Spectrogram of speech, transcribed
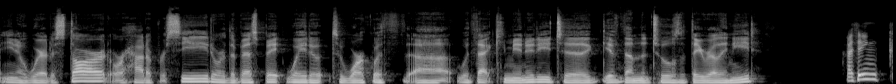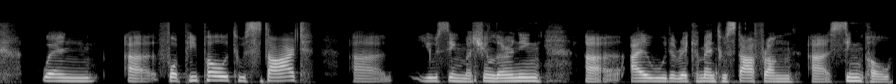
you know where to start or how to proceed or the best ba- way to, to work with uh, with that community to give them the tools that they really need? I think when uh, for people to start uh, using machine learning, uh, I would recommend to start from uh, simple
